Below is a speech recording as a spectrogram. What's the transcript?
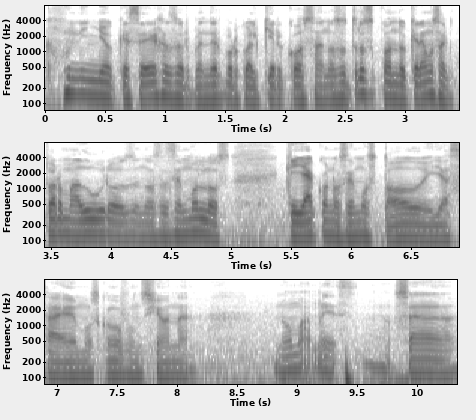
Como un niño que se deja sorprender por cualquier cosa. Nosotros cuando queremos actuar maduros nos hacemos los que ya conocemos todo y ya sabemos cómo funciona. No mames. O sea,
